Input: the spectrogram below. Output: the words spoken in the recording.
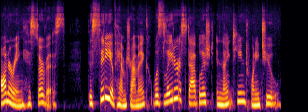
honoring his service. The city of Hamtramck was later established in 1922.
